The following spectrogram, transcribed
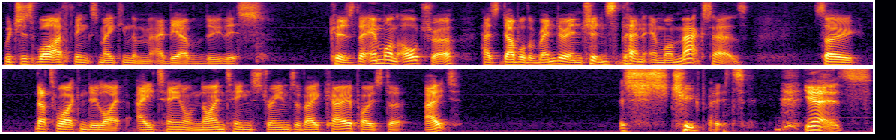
which is what I think's making them uh, be able to do this. Because the M1 Ultra has double the render engines than M1 Max has, so that's why I can do like 18 or 19 streams of 8K opposed to 8. It's stupid. Yeah, it's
